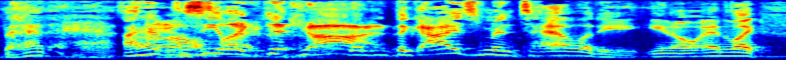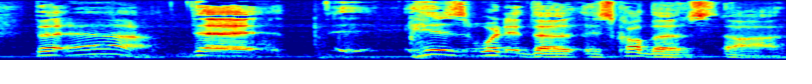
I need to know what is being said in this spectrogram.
Badass. I have to- see Oh like the, the, the guy's mentality, you know, and like the the his what the it's called the uh,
